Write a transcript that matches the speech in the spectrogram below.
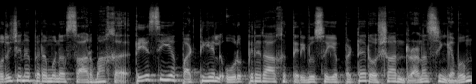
பொதுஜன பெரமுன சார்பாக தேசிய பட்டியல் உறுப்பினராக தெரிவு செய்யப்பட்ட ரொஷான் ரணசிங்கவும்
